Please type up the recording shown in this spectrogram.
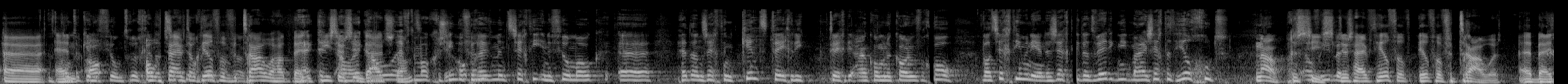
Eh, komt ook in die o- film terug, ongetwijfeld ook heel veel vertrouwen had bij de kiezers in Duitsland. Ja, op een gegeven moment zegt hij in de film ook... eh, hè, dan zegt een kind tegen die, tegen die aankomende koning van... Goh, wat zegt die meneer? En dan zegt hij, dat weet ik niet, maar hij zegt het heel goed. Nou, precies. Dus hij heeft heel veel, heel veel vertrouwen. eh, bij,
